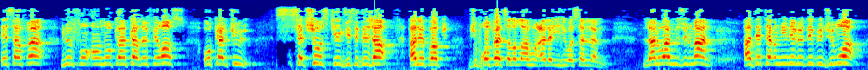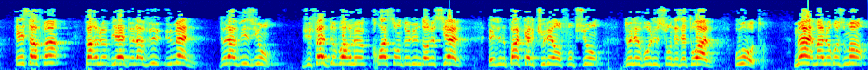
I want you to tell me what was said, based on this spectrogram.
et sa fin, ne font en aucun cas référence au calcul. Cette chose qui existait déjà à l'époque du prophète sallallahu alayhi wa sallam. La loi musulmane a déterminé le début du mois et sa fin par le biais de la vue humaine, de la vision, du fait de voir le croissant de lune dans le ciel et de ne pas calculer en fonction de l'évolution des étoiles ou autre. Mais malheureusement,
